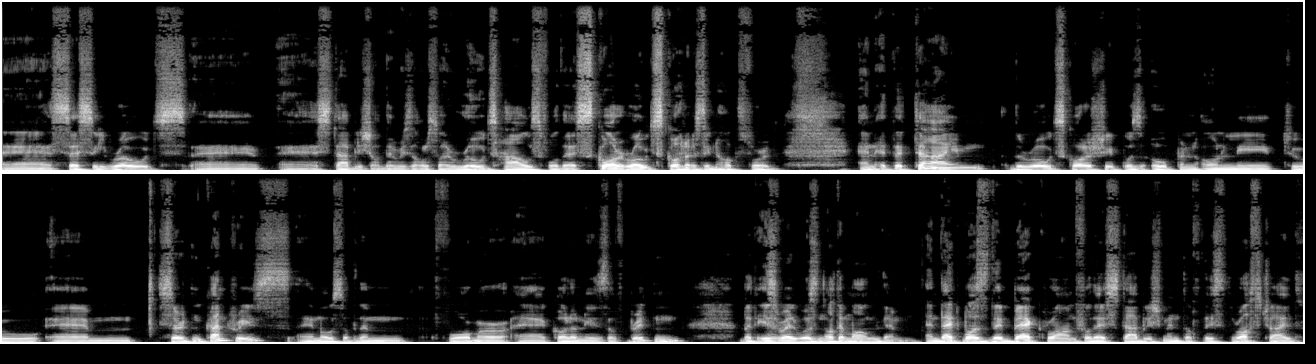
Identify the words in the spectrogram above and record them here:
Uh, Cecil Rhodes uh, uh, established, or there is also a Rhodes House for the Rhodes scholars in Oxford. And at the time, the Rhodes Scholarship was open only to um, certain countries, uh, most of them former uh, colonies of Britain, but Israel was not among them. And that was the background for the establishment of this Rothschild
